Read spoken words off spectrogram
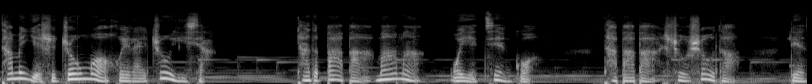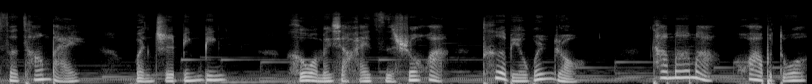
他们也是周末回来住一下。他的爸爸妈妈我也见过，他爸爸瘦瘦的，脸色苍白，文质彬彬，和我们小孩子说话特别温柔。他妈妈话不多，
